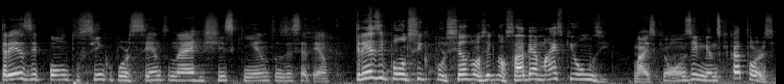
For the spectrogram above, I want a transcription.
13,5% na RX 570. 13,5% pra você que não sabe é mais que 11. Mais que 11 e menos que 14.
